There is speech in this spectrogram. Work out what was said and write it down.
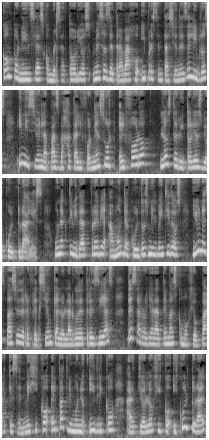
Con ponencias, conversatorios, mesas de trabajo y presentaciones de libros, inició en La Paz, Baja California Sur, el foro los territorios bioculturales, una actividad previa a Mondiacult 2022 y un espacio de reflexión que a lo largo de tres días desarrollará temas como geoparques en México, el patrimonio hídrico, arqueológico y cultural,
